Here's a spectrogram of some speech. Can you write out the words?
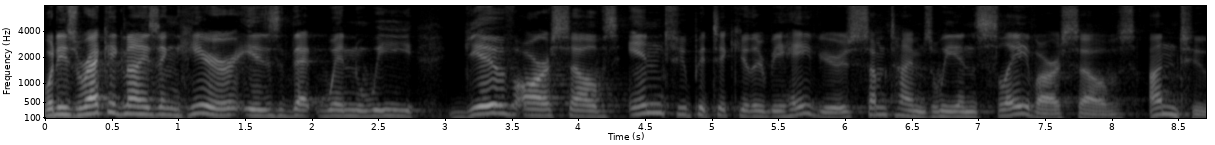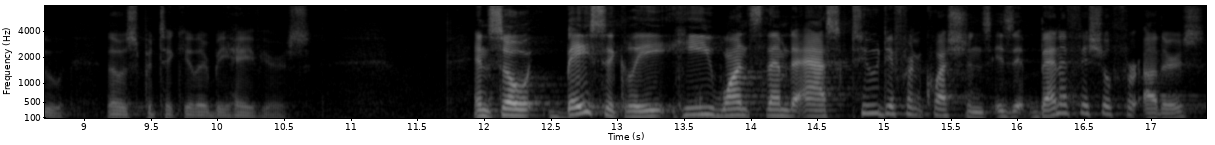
What he's recognizing here is that when we give ourselves into particular behaviors, sometimes we enslave ourselves unto those particular behaviors. And so basically, he wants them to ask two different questions Is it beneficial for others?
